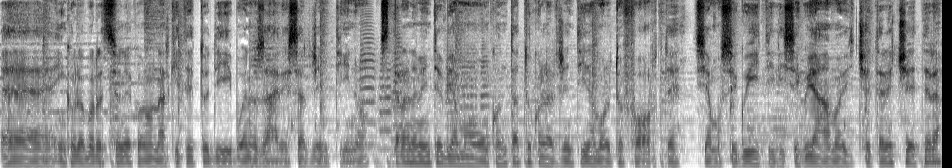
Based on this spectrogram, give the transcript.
eh, in collaborazione con un architetto di Buenos Aires, argentino. Stranamente abbiamo un contatto con l'Argentina molto forte, siamo seguiti, li seguiamo, eccetera, eccetera.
